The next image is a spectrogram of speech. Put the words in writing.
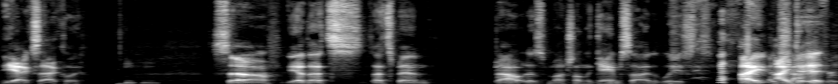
Yeah, exactly. Mm-hmm. So yeah, that's that's been about as much on the game side, at least. I I did for-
